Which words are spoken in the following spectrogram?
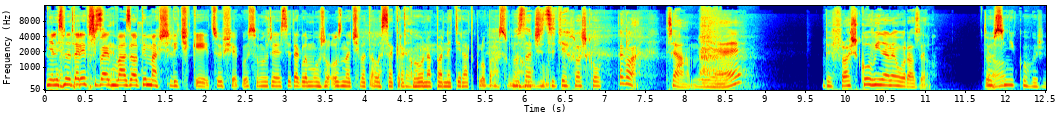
Měli jsme no tady třeba, prostě... jak vázal ty mašličky, což jako samozřejmě si takhle mohl označovat, ale sakra, tak. koho napadne ti dát klobásu Označit si těch flaškou. Takhle, třeba mě by flaškou vína neurazil. To asi nikoho, že?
